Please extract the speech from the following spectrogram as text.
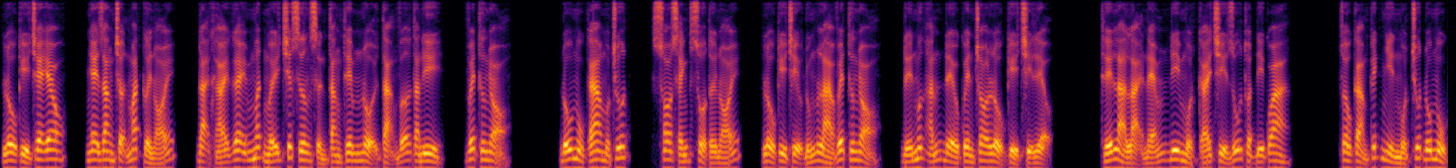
Lộ kỳ che eo, nhai răng trợn mắt cười nói, đại khái gây mất mấy chiếc xương sườn tăng thêm nội tạng vỡ tan đi, vết thương nhỏ. Đỗ mục ca một chút, so sánh sổ tới nói lộ kỳ chịu đúng là vết thương nhỏ, đến mức hắn đều quên cho lộ kỳ trị liệu. Thế là lại ném đi một cái chỉ rũ thuật đi qua dầu cảm kích nhìn một chút đỗ mục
